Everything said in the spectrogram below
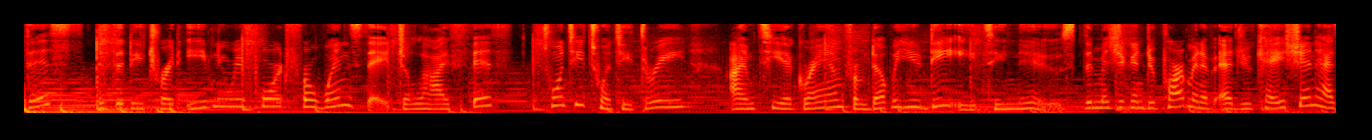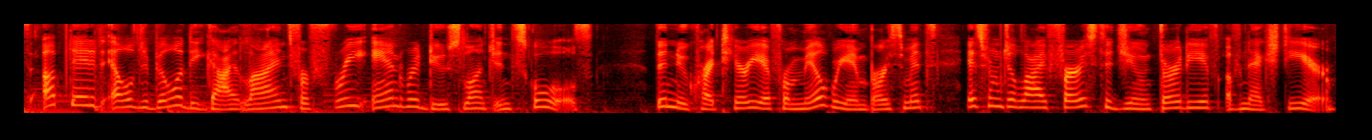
This is the Detroit Evening Report for Wednesday, July 5th, 2023. I'm Tia Graham from WDET News. The Michigan Department of Education has updated eligibility guidelines for free and reduced lunch in schools. The new criteria for meal reimbursements is from July 1st to June 30th of next year.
